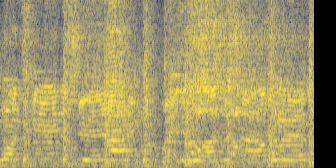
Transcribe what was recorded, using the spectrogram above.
was a minute, I, when it was a child,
